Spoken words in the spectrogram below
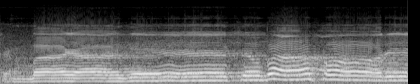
কেউ বা আগে কেউ বা পরে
